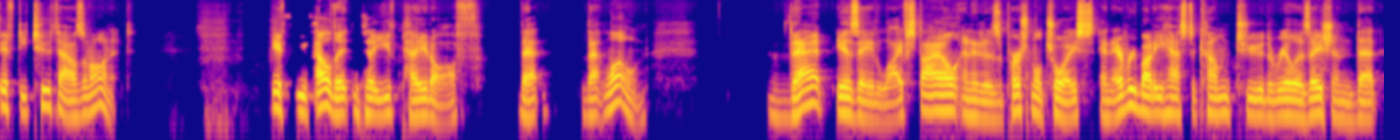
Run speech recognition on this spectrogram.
52,000 on it. If you've held it until you've paid off that that loan. That is a lifestyle and it is a personal choice and everybody has to come to the realization that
